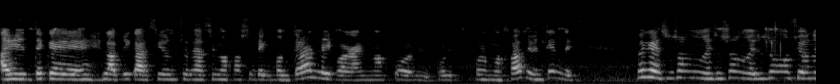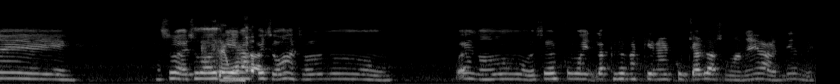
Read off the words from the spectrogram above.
hay gente que la aplicación se le hace más fácil de encontrarla y pagar más por, por, por más fácil, ¿me entiendes? Porque esos son, esos son, esos son opciones, eso, eso lo deciden las personas, eso no, pues no, eso es como las personas quieren escucharlo a su manera, ¿me entiendes?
